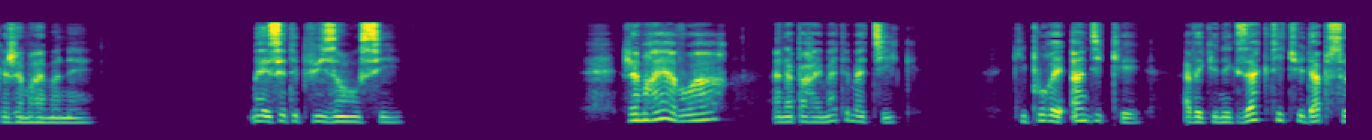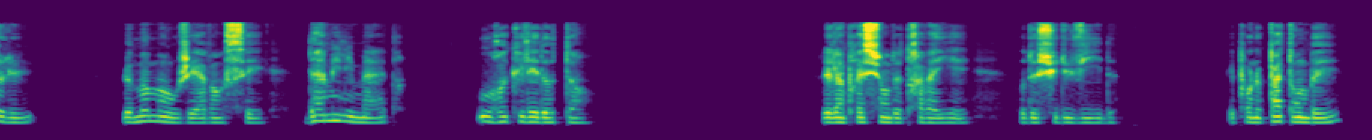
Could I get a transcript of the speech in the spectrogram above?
que j'aimerais mener. Mais c'est épuisant aussi. J'aimerais avoir un appareil mathématique qui pourrait indiquer avec une exactitude absolue le moment où j'ai avancé d'un millimètre ou reculé d'autant. J'ai l'impression de travailler au-dessus du vide, et pour ne pas tomber,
